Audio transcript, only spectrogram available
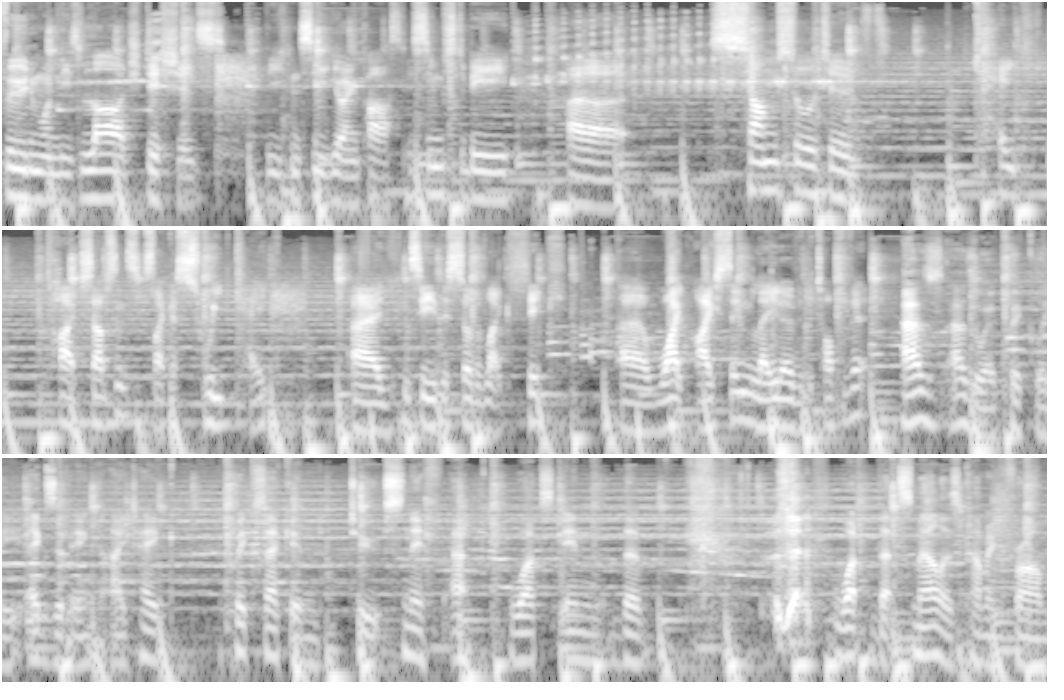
food in one of these large dishes that you can see going past. It seems to be uh, some sort of cake type substance. It's like a sweet cake. Uh, you can see this sort of like thick uh, white icing laid over the top of it. As as we're quickly exiting, I take a quick second to sniff at what's in the what that smell is coming from,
